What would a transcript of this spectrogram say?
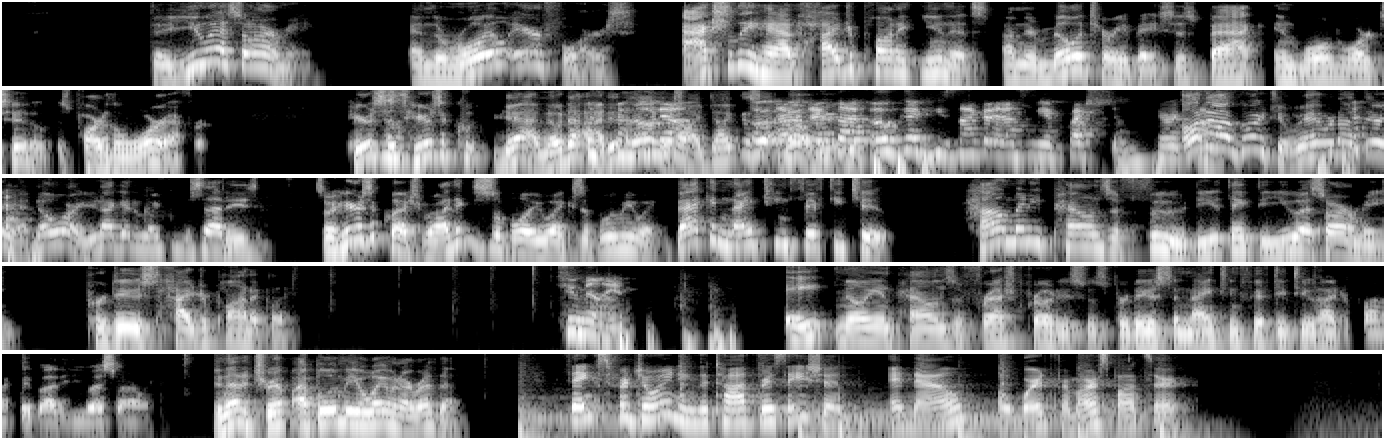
The U.S. Army and the Royal Air Force actually had hydroponic units on their military bases back in World War II as part of the war effort. Here's a, here's a yeah no doubt I didn't know oh, this no. I dug this oh, out. No, I, I thought oh good he's not going to ask me a question. oh comes. no I'm going to we're not there yet don't worry you're not getting away from this that easy. So here's a question. Well, I think this will blow you away because it blew me away. Back in 1952, how many pounds of food do you think the U.S. Army produced hydroponically? Two million. 8 million pounds of fresh produce was produced in 1952 hydroponically by the US Army. Isn't that a trip? I blew me away when I read that. Thanks for joining the Todd Toddversation. And now, a word from our sponsor.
